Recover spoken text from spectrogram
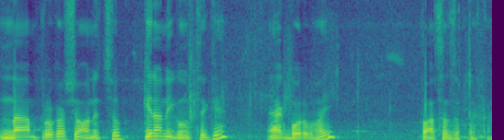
নাম প্রকাশে অনিচ্ছুক কেরানীগঞ্জ থেকে এক বড় ভাই, পাঁচ হাজার টাকা।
